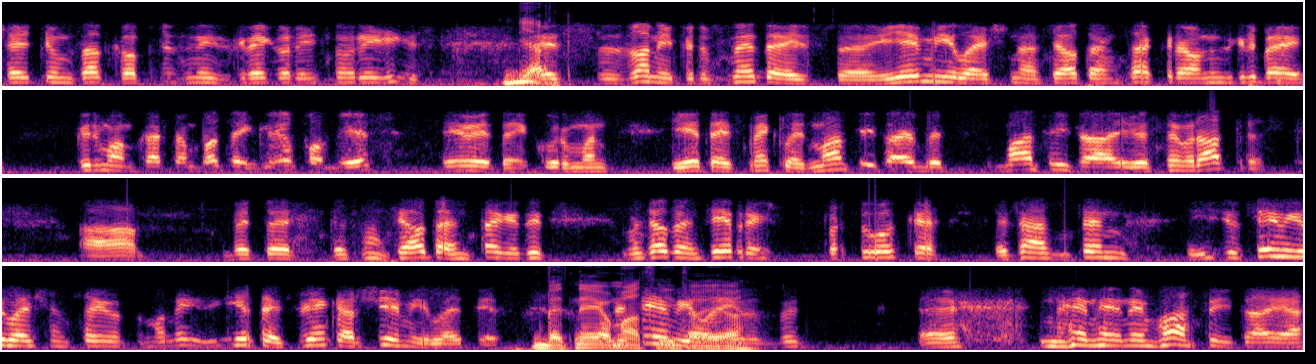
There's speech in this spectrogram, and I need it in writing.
Šeit jums atkal piezīmēs Gregorijs no Rīgas. Jā. Es zvanīju pirms nedēļas uh, iemīlēšanās jautājumu sakarā, un es gribēju pirmām kārtām pateikt lielu paldies sievietei, kuru man ieteica meklēt mācītāju, bet mācītāju es nevaru atrast. Uh, bet uh, tas mans jautājums tagad ir, mans jautājums iepriekš par to, ka es esmu sen izjūtis iemīlēšanas sajūtu, man ieteica vienkārši iemīlēties. Bet ne jau mācītājā. Bet, uh, nē, nē, ne mācītājā,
